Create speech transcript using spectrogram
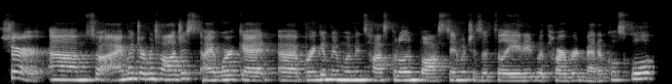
Sure. Um, so I'm a dermatologist. I work at uh, Brigham and Women's Hospital in Boston, which is affiliated with Harvard Medical School.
